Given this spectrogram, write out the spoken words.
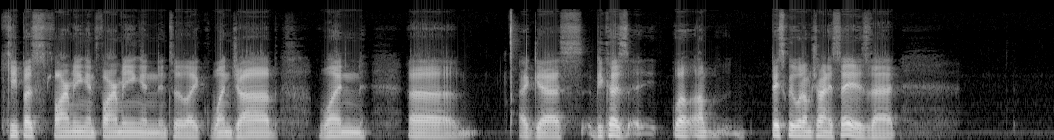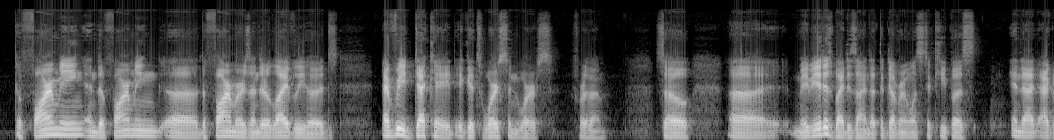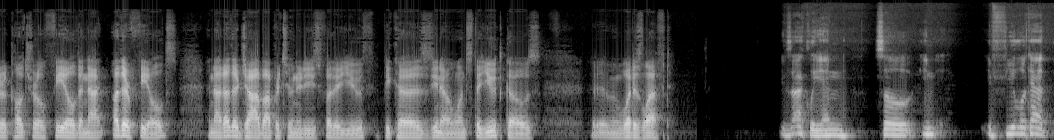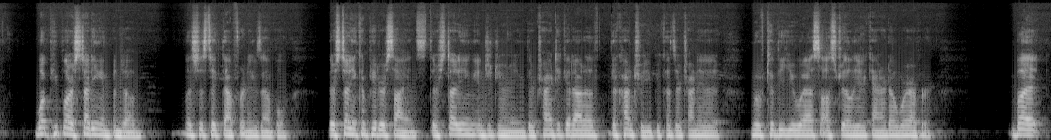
keep us farming and farming and into like one job, one, uh, I guess, because, well, um, basically what I'm trying to say is that the farming and the farming, uh, the farmers and their livelihoods, every decade it gets worse and worse for them. So uh, maybe it is by design that the government wants to keep us in that agricultural field and not other fields and not other job opportunities for the youth because you know once the youth goes uh, what is left? Exactly and so in if you look at what people are studying in punjab let's just take that for an example. They're studying computer science they're studying engineering they're trying to get out of the country because they're trying to move to the us australia canada wherever. But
